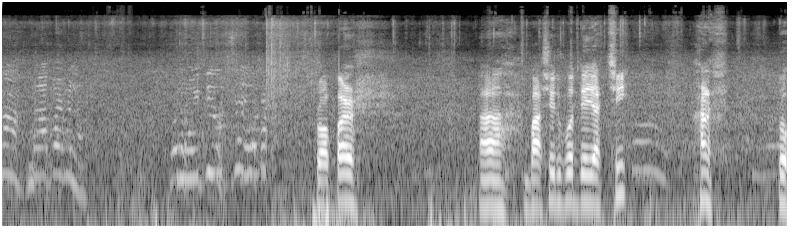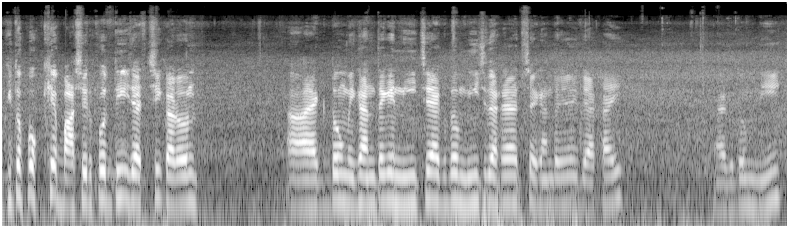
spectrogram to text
না না পারবে না ওই দিয়ে উঠছে প্রপার বাসের উপর দিয়ে যাচ্ছি। আর প্রকৃতপক্ষে বাসের উপর দিয়েই যাচ্ছি কারণ একদম এখান থেকে নিচে, একদম নিচ দেখা যাচ্ছে। এখান থেকে যদি দেখাই, একদম নিচ।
